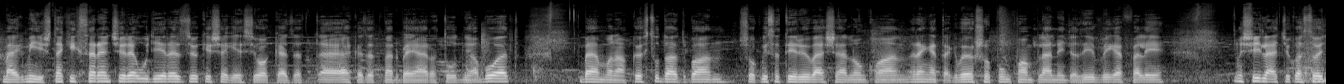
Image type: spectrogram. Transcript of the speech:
meg mi is. Nekik szerencsére úgy érezzük, és egész jól kezdett, elkezdett már bejáratódni a bolt. Ben van a köztudatban, sok visszatérő vásárlónk van, rengeteg workshopunk van, pláne így az év vége felé, és így látjuk azt, hogy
